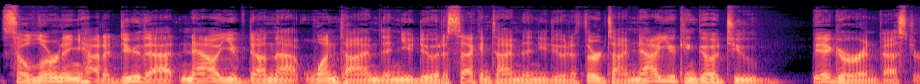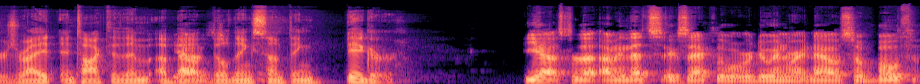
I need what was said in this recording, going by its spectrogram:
so learning how to do that now you've done that one time then you do it a second time then you do it a third time now you can go to bigger investors right and talk to them about yes. building something bigger yeah so that i mean that's exactly what we're doing right now so both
